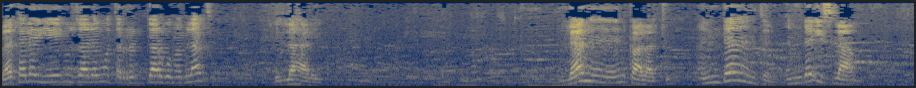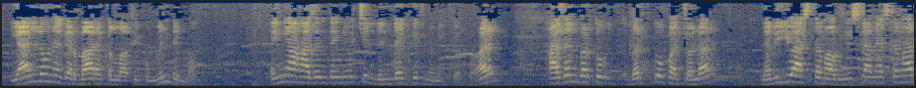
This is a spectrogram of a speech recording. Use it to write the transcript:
በተለይ የሄዱ እዛ ደግሞ ጥርግ አድርጎ መብላት ይላህ አለይኩም። ለምን ካላችሁ እንደ እንትን እንደ ኢስላም ያለው ነገር ባረከላሁ ፊኩም ምንድን ነው እኛ ሀዘንተኞችን ልንደግፍ ነው የሚገባው አይደል? ሀዘን በርትቶባቸዋል አይደል? ነብዩ ያስተማሩን ኢስላም ያስተማረ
